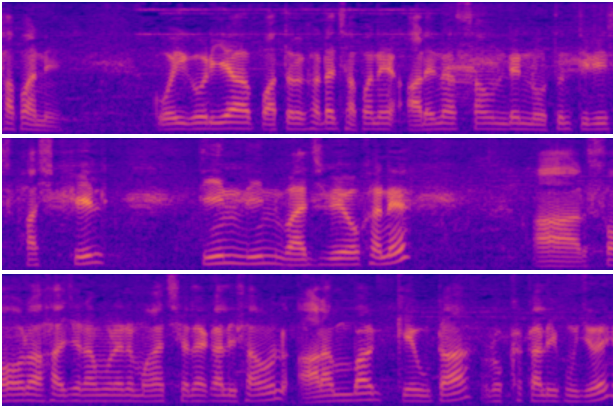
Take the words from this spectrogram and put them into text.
ঝাপানে। কৈগড়িয়া পাথরঘাটা ঝাপানে আরেনা সাউন্ডের নতুন তিরিশ ফার্স্ট ফিল্ড, তিন দিন বাজবে ওখানে। আর শহরা হাজরা মোড়ের মা ছেলেকালী সাউন্ড, আরামবাগ, কেউটা রক্ষাকালী পুজোয়।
